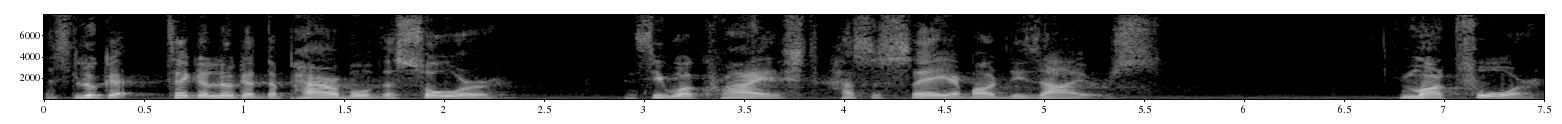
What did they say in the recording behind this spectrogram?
Let's look at, take a look at the parable of the sower and see what Christ has to say about desires. In Mark 4,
